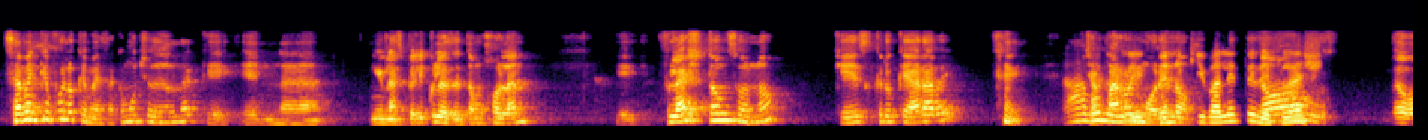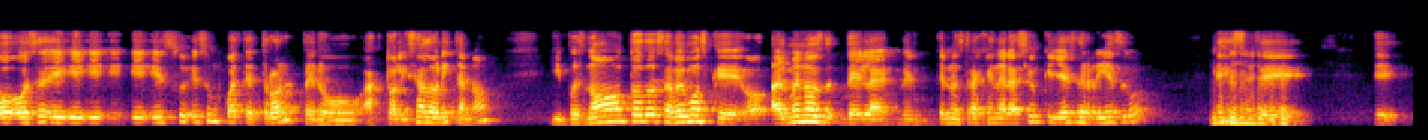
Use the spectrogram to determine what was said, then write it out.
¿saben qué fue lo que me sacó mucho de onda? Que en, la, en las películas de Tom Holland, eh, Flash Thompson, ¿no? Que es creo que árabe, ah, chaparro y moreno. equivalente de Flash. O, sea, es, un cuate troll, pero actualizado ahorita, ¿no? Y pues no, todos sabemos que, al menos de, la, de, nuestra generación que ya es de riesgo, este, eh,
